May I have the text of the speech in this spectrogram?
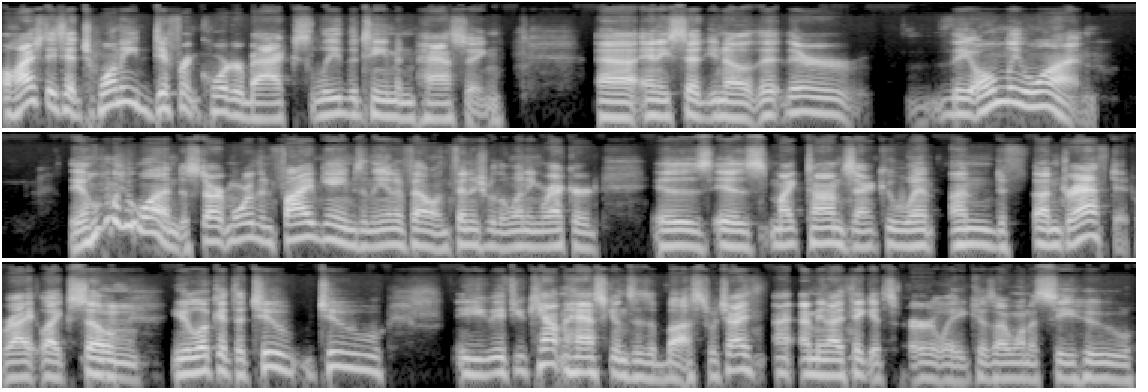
Ohio State's had 20 different quarterbacks lead the team in passing, uh, and he said, you know, they're the only one, the only one to start more than five games in the NFL and finish with a winning record is is Mike Tomczak, who went undrafted, right? Like, so mm-hmm. you look at the two two you, if you count Haskins as a bust, which I, I, mean, I think it's early because I want to see who,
